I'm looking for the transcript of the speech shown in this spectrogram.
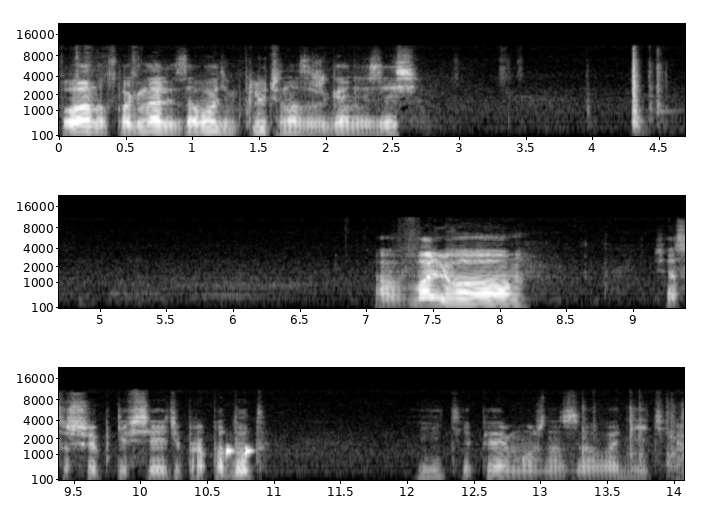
Ладно, погнали, заводим. Ключ у нас зажигания здесь. Вольво. Сейчас ошибки все эти пропадут. И теперь можно заводить ее.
